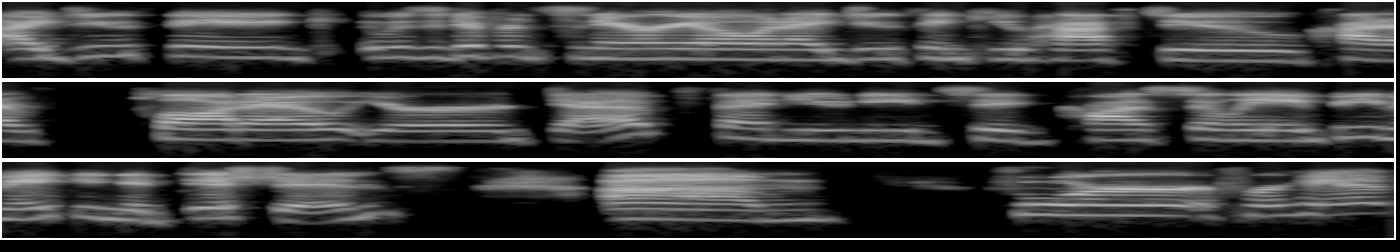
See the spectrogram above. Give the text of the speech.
I do think it was a different scenario, and I do think you have to kind of plot out your depth, and you need to constantly be making additions. Um, for for him,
